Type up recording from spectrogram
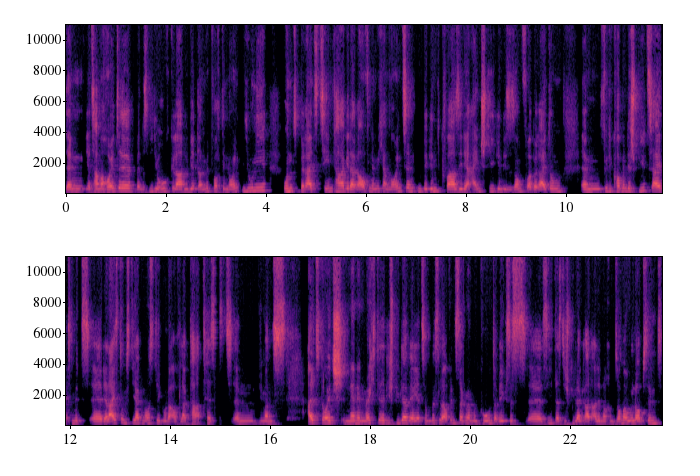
Denn jetzt haben wir heute, wenn das Video hochgeladen wird, am Mittwoch, den 9. Juni und bereits zehn Tage darauf, nämlich am 19. beginnt quasi der Einstieg in die Saisonvorbereitung ähm, für die kommende Spielzeit mit äh, der Leistungsdiagnostik oder auch Laktattests, ähm, wie man es altdeutsch nennen möchte. Die Spieler, wer jetzt so ein bisschen auf Instagram und Co. unterwegs ist, äh, sieht, dass die Spieler gerade alle noch im Sommerurlaub sind.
